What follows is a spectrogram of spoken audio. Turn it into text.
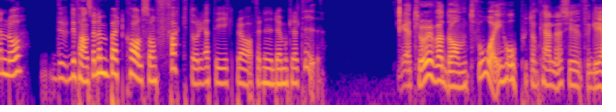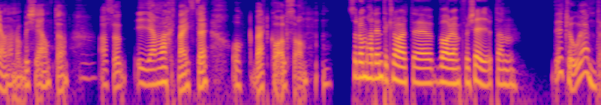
ändå. Det, det fanns väl en Bert Karlsson-faktor i att det gick bra för Ny Demokrati? Jag tror det var de två ihop, de kallades ju för Greven och Betjänten. Alltså Ian Wachtmeister och Bert Karlsson. Så de hade inte klarat det var och en för sig, utan Det tror jag inte.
